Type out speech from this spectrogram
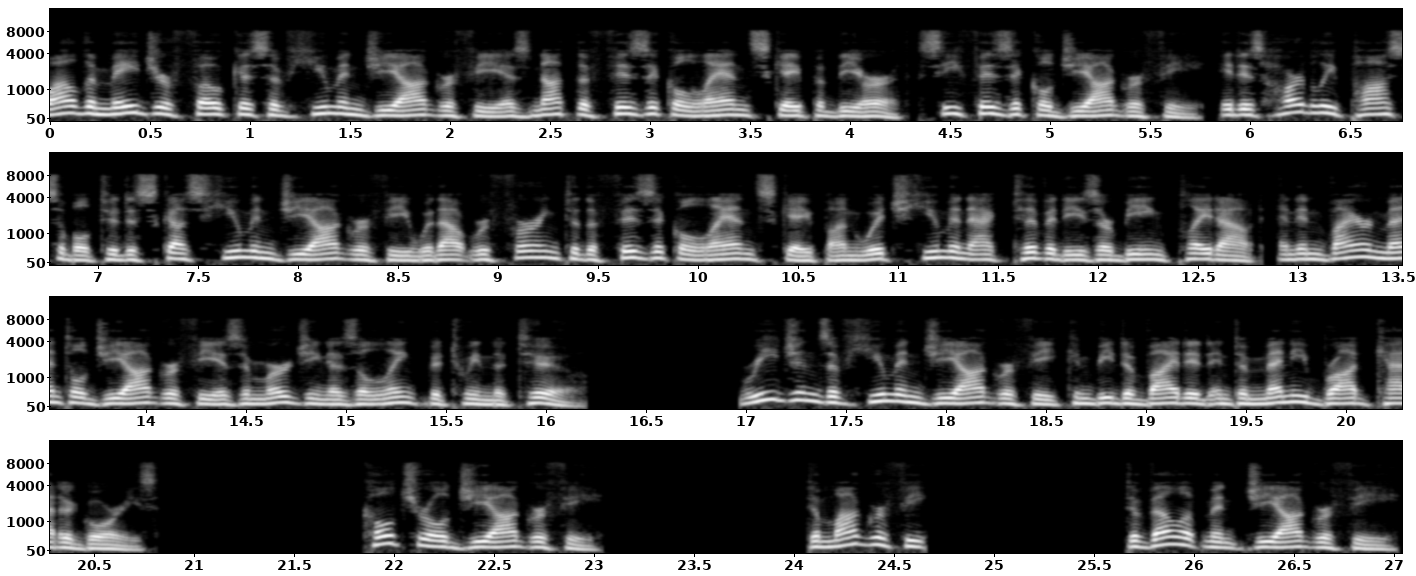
While the major focus of human geography is not the physical landscape of the Earth see physical geography, it is hardly possible to discuss human geography without referring to the physical landscape on which human activities are being played out, and environmental geography is emerging as a link between the two. Regions of human geography can be divided into many broad categories Cultural geography Demography Development geography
